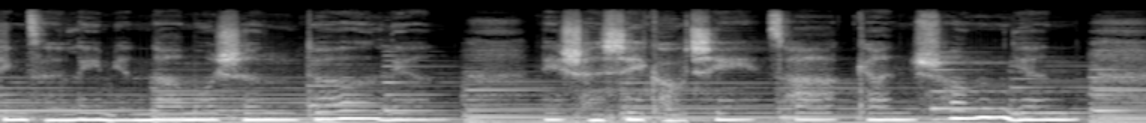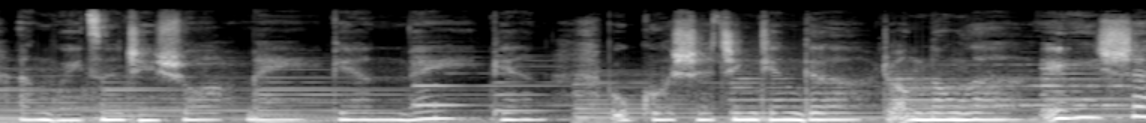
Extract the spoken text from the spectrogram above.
镜子里面那陌生的脸，你深吸口气，擦干双眼，安慰自己说没变没变，不过是今天的妆浓了一些。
